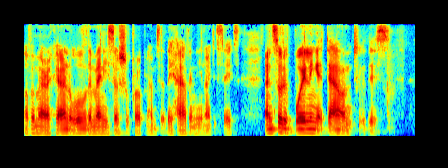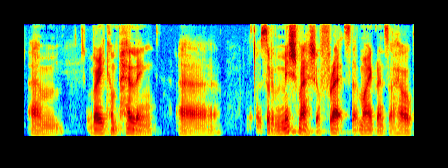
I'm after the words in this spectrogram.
of America and all the many social problems that they have in the United States, and sort of boiling it down to this um, very compelling uh, sort of mishmash of threats that migrants are held,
